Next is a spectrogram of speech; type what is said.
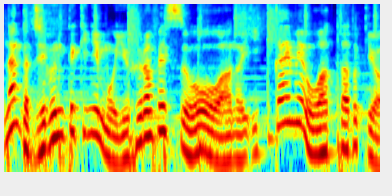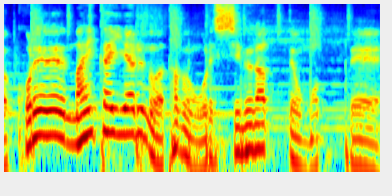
なんか自分的にもユフラフェスをあの1回目終わった時はこれ毎回やるのは多分俺死ぬなって思って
